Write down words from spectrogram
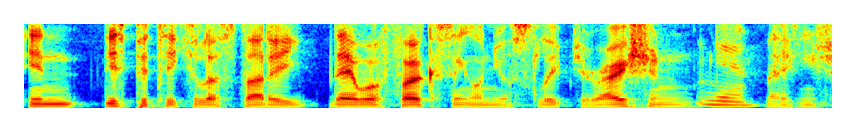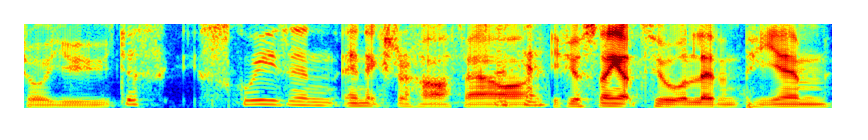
in this particular study, they were focusing on your sleep duration, Yeah. making sure you just squeeze in an extra half hour. Okay. If you're staying up till 11 p.m.,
